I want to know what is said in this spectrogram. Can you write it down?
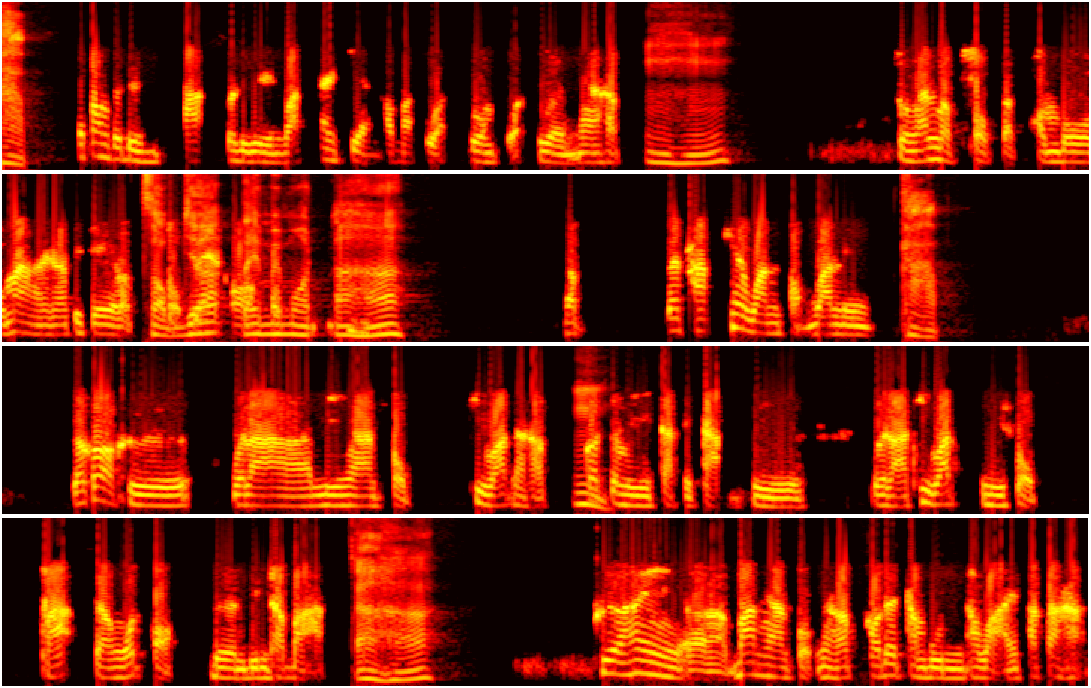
ครับ ก็ต้องไปดึงพระบริเวณวัดใกล้เคียงเข้ามาสวดรวมสวดด้วยนะครับ อือ หือช่วงนั้นแบบศพแบบคอมโบมากเลยครับพี่เจแบบศพเยแรอะกออกเต็มไปหมดอ่าฮะได้พักแค่วันสองวันเองครับ แล้วก็คือเวลามีงานศพที่วัดนะครับอืมก็จะมีกติกาคือเวลาที่วัดมีศพ พระจะงดออกเดินบิณฑบาตอ่าฮะเพื่อให้เอ่อบ้านงานศพนะครับเขาได้ทำบุญถวายพัตตาหาร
